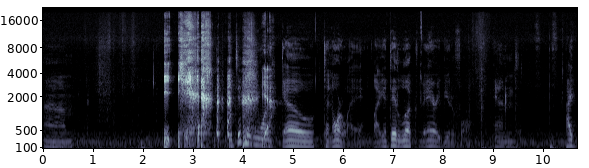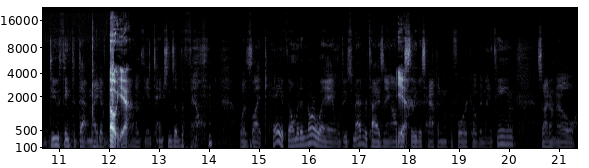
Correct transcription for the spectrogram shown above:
Um, Yeah. it did make me want Yeah. to go to Norway. Like it did look very beautiful, and I do think that that might have Oh, yeah. one of the intentions of the film was like, hey, film it in Norway and we'll do some advertising. Obviously, this happened before COVID nineteen, so I don't know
